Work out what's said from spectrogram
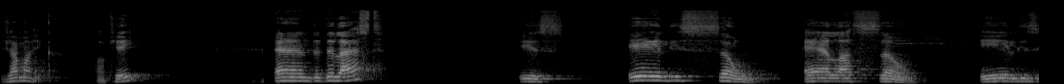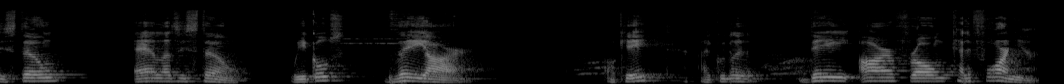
Jamaica. Okay? And the last is eles são, elas são, eles estão, elas estão. Equals they are. Okay? I could uh, they are from California.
